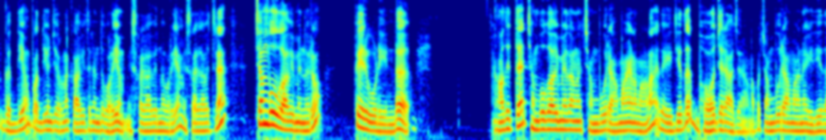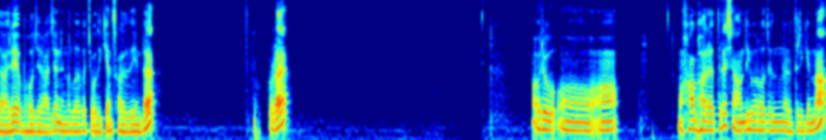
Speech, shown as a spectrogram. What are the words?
ഗദ്യം പദ്യം ചേർന്ന കാവ്യത്തിന് എന്ത് പറയും? മിശ്രകാവ്യം എന്ന് പറയാം. മിശ്രകാവ്യത്തിന് ചമ്പൂകാവ്യം എന്നൊരു പേര് കൂടിയുണ്ട്. ആദ്യത്തെ ചമ്പൂകാവ്യം ഏതാണ് ചമ്പു രാമായണമാണ്. ഇത് എഴുതിയത് ഭോജരാജനാണ്. അപ്പോൾ ചമ്പു രാമായണം എഴുതിയത് ആര്? ഭോജരാജൻ എന്നുള്ളതൊക്കെ ചോദിക്കാൻ സാധ്യതയുണ്ട്. ഇവിടെ ഒരു ആ, മഹാഭാരതത്തിലെ ശാന്തി പർവത്തിൽ നിന്ന് എടുത്തിരിക്കുന്ന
